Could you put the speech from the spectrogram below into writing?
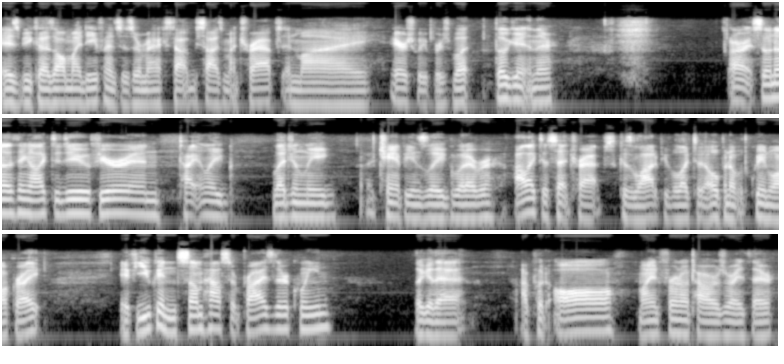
is because all my defenses are maxed out besides my traps and my air sweepers, but they'll get in there. Alright, so another thing I like to do, if you're in Titan League, Legend League, uh, Champions League, whatever, I like to set traps because a lot of people like to open up with Queen Walk, right? If you can somehow surprise their queen, Look at that. I put all my Inferno Towers right there.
